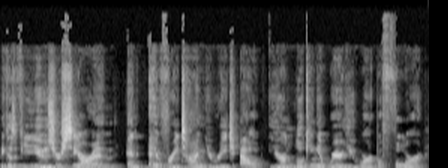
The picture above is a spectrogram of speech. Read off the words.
Because if you use your CRM and every time you reach out, you're looking at where you were before,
